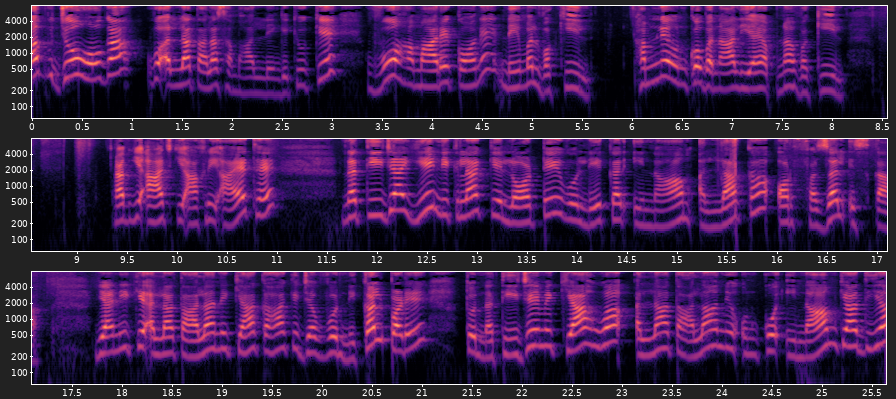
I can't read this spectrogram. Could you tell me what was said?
اب جو ہوگا وہ اللہ تعالیٰ سنبھال لیں گے، کیونکہ وہ ہمارے کون ہے نیمل وکیل ہم نے ان کو بنا لیا ہے اپنا وکیل۔ اب یہ آج کی آخری آیت ہے۔ نتیجہ یہ نکلا کہ لوٹے وہ لے کر انعام اللہ کا اور فضل اس کا۔ یعنی کہ اللہ تعالیٰ نے کیا کہا کہ جب وہ نکل پڑے تو نتیجے میں کیا ہوا؟ اللہ تعالیٰ نے ان کو انعام کیا دیا؟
